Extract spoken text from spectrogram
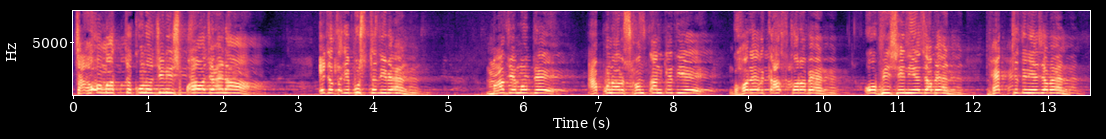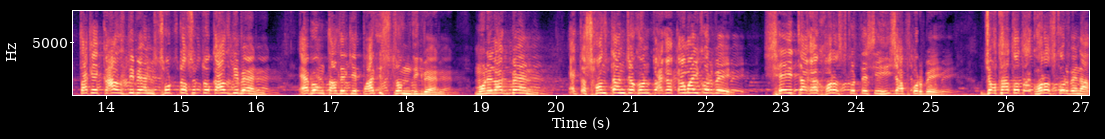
চাওয়া মাত্র কোনো জিনিস পাওয়া যায় না। এটা তাকে বুঝতে দিবেন। মাঝে মধ্যে আপনার সন্তানকে দিয়ে ঘরের কাজ করাবেন, অফিসে নিয়ে যাবেন, ফ্যাক্টরিতে নিয়ে যাবেন, তাকে কাজ দিবেন, ছোট্ট ছোট্ট কাজ দিবেন এবং তাদেরকে পারিশ্রম দিবেন। মনে রাখবেন, একটা সন্তান যখন টাকা কামাই করবে, সেই টাকা খরচ করতে সে হিসাব করবে। যথাতথা খরচ করবে না।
